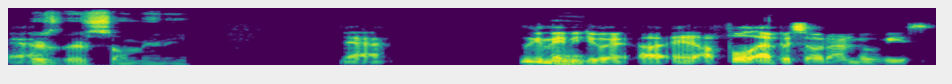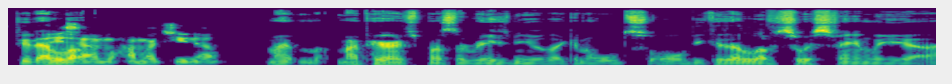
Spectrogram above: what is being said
Yeah. There's there's so many. Yeah. We can maybe Ooh. do a, a, a full episode on movies Dude, I based love on how much you know. My my parents must have raised me with like an old soul because I love Swiss Family uh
